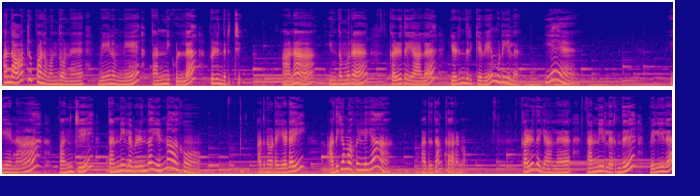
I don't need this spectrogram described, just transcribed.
அந்த ஆற்றுப்பாலம் வந்தோடனே வேணும்னே தண்ணிக்குள்ள விழுந்துடுச்சு. ஆனா இந்த முறை கழுதையால எழுந்திருக்கவே முடியல. ஏன்? ஏன்னா பஞ்சு தண்ணியில விழுந்தா என்ன ஆகும்? அதனோட எடை அதிகமாகும் இல்லையா? அதுதான் காரணம். கழுதையால் தண்ணீர்லேருந்து வெளியில்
